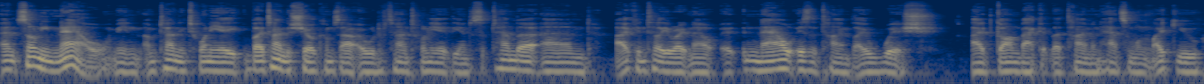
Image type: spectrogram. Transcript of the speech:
and it's only now. I mean, I'm turning 28. By the time the show comes out, I would have turned 28 at the end of September, and I can tell you right now, it, now is the time that I wish I'd gone back at that time and had someone like you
